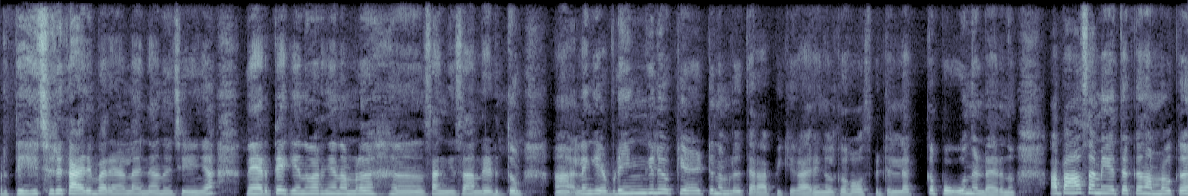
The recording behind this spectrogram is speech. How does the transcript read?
പ്രത്യേകിച്ചൊരു കാര്യം പറയാനുള്ള എന്നാന്ന് വെച്ച് കഴിഞ്ഞാൽ നേരത്തെയൊക്കെ എന്ന് പറഞ്ഞാൽ നമ്മൾ സംഗീത സാറിന്റെ അടുത്തും അല്ലെങ്കിൽ എവിടെയെങ്കിലുമൊക്കെ ആയിട്ട് നമ്മൾ തെറാപ്പിക്ക് കാര്യങ്ങൾക്ക് ഹോസ്പിറ്റലിലൊക്കെ പോകുന്നുണ്ടായിരുന്നു. അപ്പോൾ ആ സമയത്തൊക്കെ നമ്മൾക്ക്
